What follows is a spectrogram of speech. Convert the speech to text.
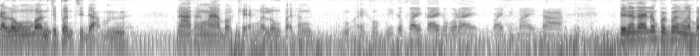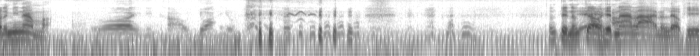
กะลงบอนสิเพิ่นสีดำหน้าทั้งหน้าบ่แข็งแล้วลงไปทั้งหวยโหนี่ก็ไฟใกล้ก็บ่ได้ไฟสีไม้กา เป็นอะไรลงไปเบิ่งแล้วบ่ได้มีน้ำบ่โอ้ยดินขาวจ้วะอยู่ มันเป็นน้ำเจ้าเฮ็ดหน้าลายนั่นแหล้วพี่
